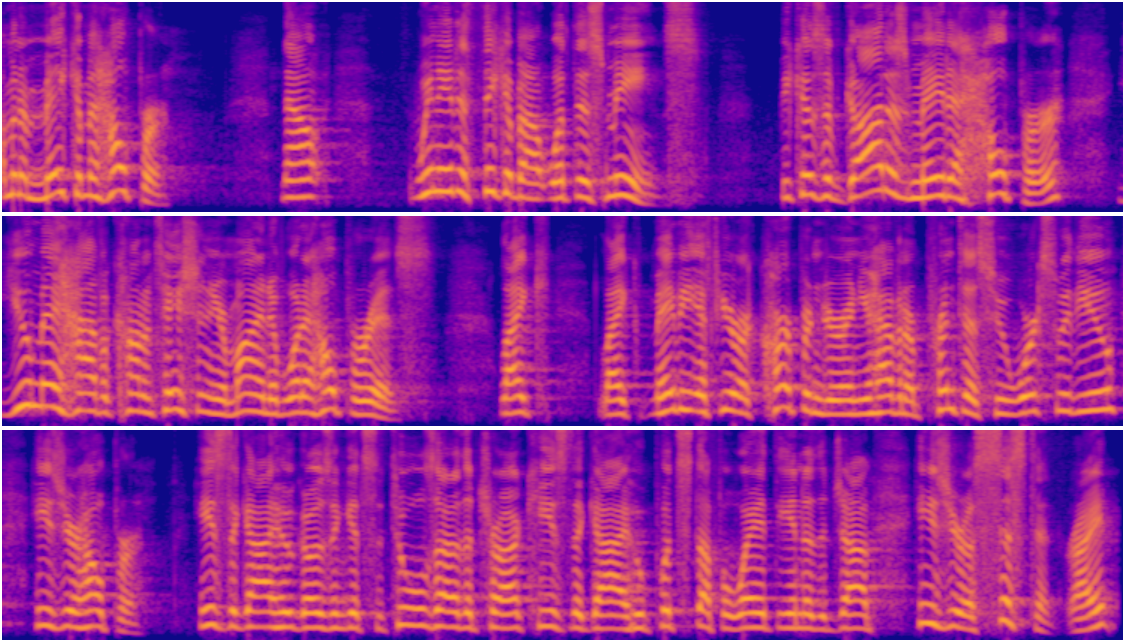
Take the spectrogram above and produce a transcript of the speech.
I'm going to make him a helper. Now, we need to think about what this means. Because if God has made a helper, you may have a connotation in your mind of what a helper is. Like, like maybe if you're a carpenter and you have an apprentice who works with you, he's your helper. He's the guy who goes and gets the tools out of the truck. He's the guy who puts stuff away at the end of the job. He's your assistant, right?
